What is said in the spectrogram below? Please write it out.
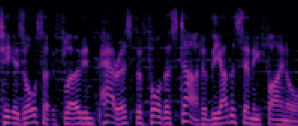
Tears also flowed in Paris before the start of the other semi-final.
